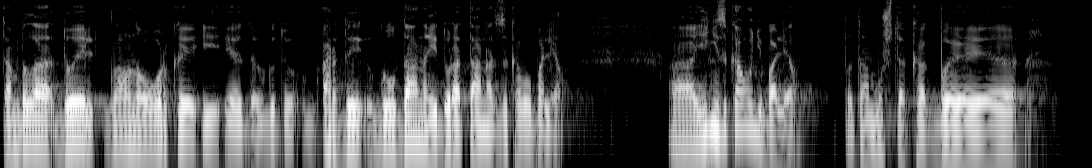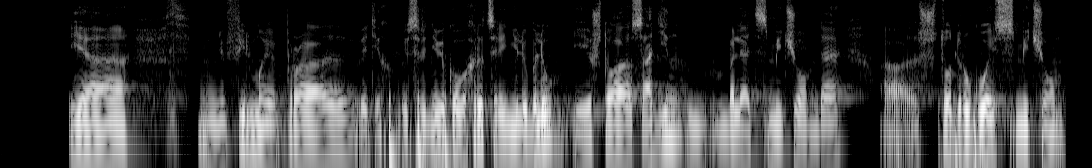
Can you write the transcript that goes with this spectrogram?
Там была дуэль главного орка и, и, и Орды Гулдана и Дуратана. За кого болел? А, я ни за кого не болел, потому что как бы я фильмы про этих средневековых рыцарей не люблю. И что один, блядь, с мечом, да, а что другой с мечом.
